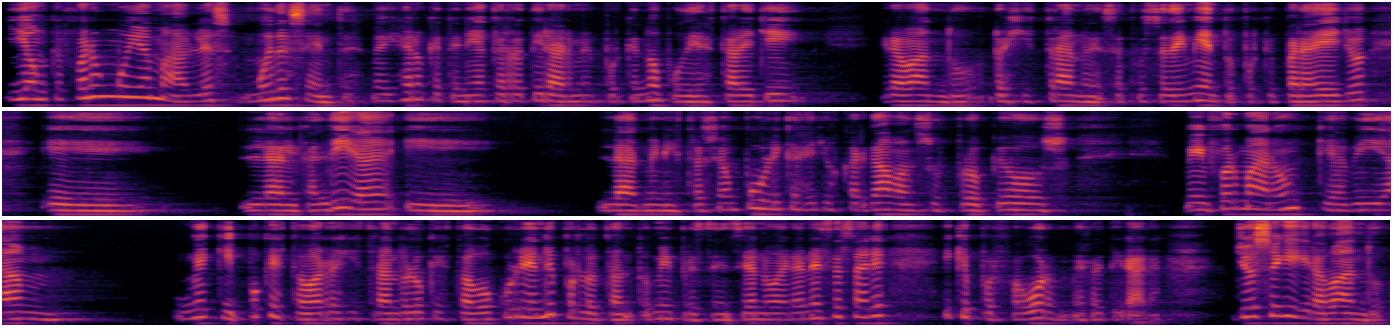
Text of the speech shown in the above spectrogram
Y aunque fueron muy amables, muy decentes, me dijeron que tenía que retirarme porque no podía estar allí grabando, registrando ese procedimiento, porque para ello eh, la alcaldía y la administración pública, ellos cargaban sus propios... Me informaron que habían un equipo que estaba registrando lo que estaba ocurriendo y por lo tanto mi presencia no era necesaria y que por favor me retirara. Yo seguí grabando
